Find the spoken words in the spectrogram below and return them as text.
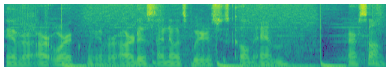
We have our artwork, we have our artist. I know it's weird, it's just called M in our song.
